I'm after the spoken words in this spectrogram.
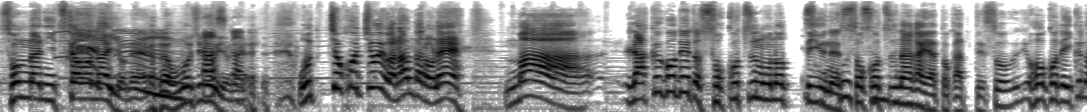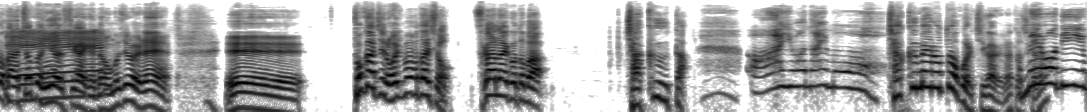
そんなに使わないよね。うん面白いよね。おっちょこちょいはなんだろうねまあ落語で言うと粗骨者っていうね粗粗骨骨長屋とかってそういう方向で行くのかな、ちょっとニュアンス違うけど面白いねえー。十勝のおじパパ大将使わない言葉着歌ああ言わないもん着メロとはこれ違うよな確かなメロディーは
